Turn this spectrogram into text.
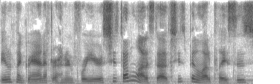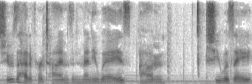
being with my grand after 104 years, she's done a lot of stuff. She's been a lot of places. She was ahead of her times in many ways. Um, she was a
